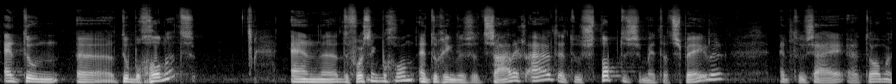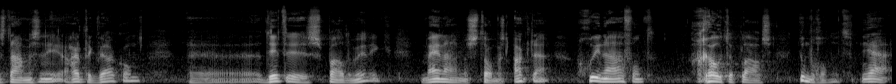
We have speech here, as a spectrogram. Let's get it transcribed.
En toen, uh, toen begon het. En uh, de voorstelling begon. En toen ging dus het zaallicht uit. En toen stopten ze met dat spelen. En toen zei uh, Thomas, dames en heren, hartelijk welkom. Uh, dit is Paul de Munnik. Mijn naam is Thomas Akda. Goedenavond. Groot applaus. Toen begon het. Ja,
